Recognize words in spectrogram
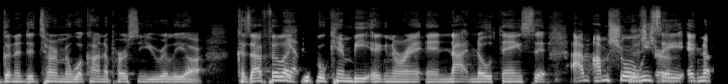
gonna determine what kind of person you really are. Because I feel like Yep. people can be ignorant and not know things. I'm, I'm sure That's we true. say ignorant.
